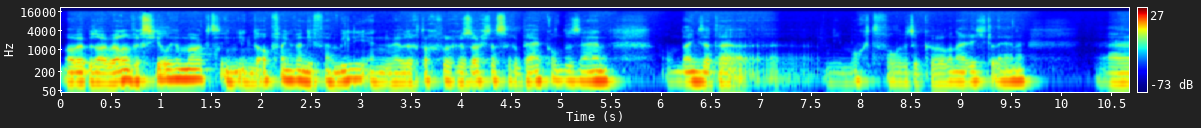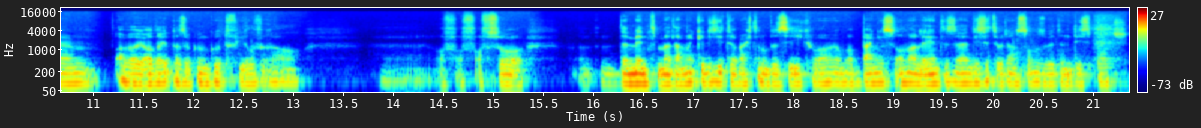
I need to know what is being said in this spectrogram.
Maar we hebben daar wel een verschil gemaakt in, in de opvang van die familie. En we hebben er toch voor gezorgd dat ze erbij konden zijn, ondanks dat dat uh, niet mocht volgens de coronarichtlijnen. Wel, ja, dat, is ook een goed feel verhaal. Uh, of, of, of zo een dement madameke die zit te wachten op de ziekenwagen, maar bang is om alleen te zijn. Die zitten we dan soms met een dispatch.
